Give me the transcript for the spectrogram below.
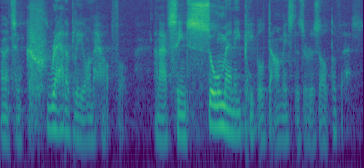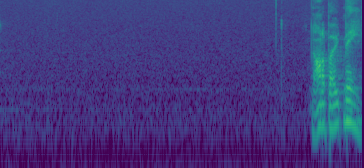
And it's incredibly unhelpful. And I've seen so many people damaged as a result of this. Not about me.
